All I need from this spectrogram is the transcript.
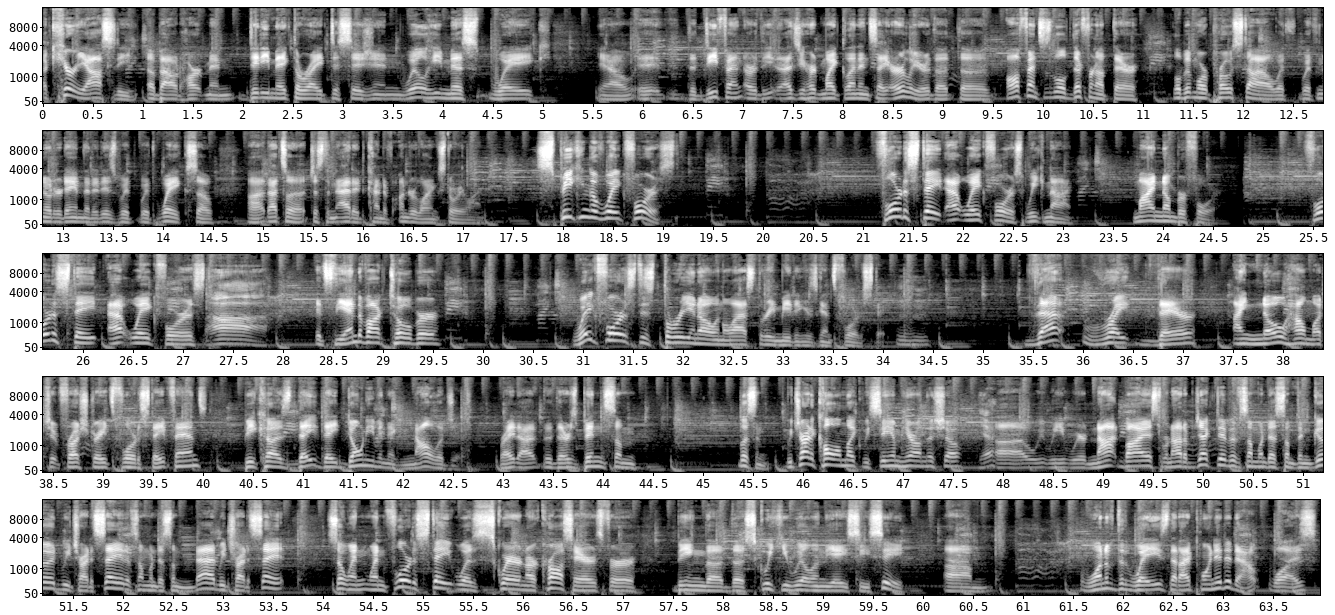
a curiosity about Hartman. Did he make the right decision? Will he miss Wake? You know, it, the defense, or the as you heard Mike Glennon say earlier, the the offense is a little different up there, a little bit more pro style with with Notre Dame than it is with with Wake. So uh, that's a just an added kind of underlying storyline. Speaking of Wake Forest, Florida State at Wake Forest, Week Nine, my number four. Florida State at Wake Forest. Ah, It's the end of October. Wake Forest is 3 and 0 in the last 3 meetings against Florida State. That right there, I know how much it frustrates Florida State fans because they they don't even acknowledge it, right? Uh, there's been some Listen, we try to call them like we see them here on this show. Yeah. Uh, we, we, we're not biased. We're not objective. If someone does something good, we try to say it. If someone does something bad, we try to say it. So when, when Florida State was squaring our crosshairs for being the, the squeaky wheel in the ACC, um, one of the ways that I pointed it out was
